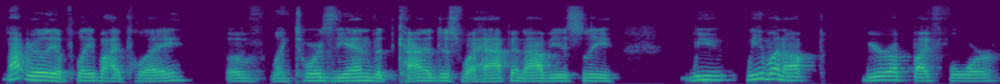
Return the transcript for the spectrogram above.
not really a play by play of like towards the end, but kind of just what happened. Obviously, we we went up, we were up by four,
